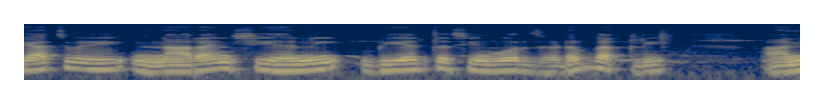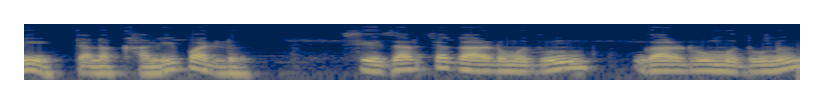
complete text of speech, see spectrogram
त्याचवेळी नारायण सिंहनी बियंत सिंगवर झडप घातली. आणि त्याला खाली पाडलं. शेजारच्या गार्डमधून गार्डरूममधून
